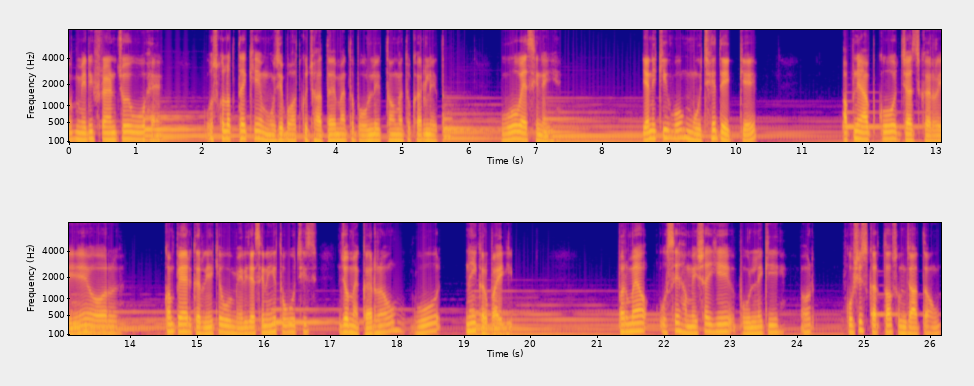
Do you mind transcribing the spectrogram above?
अब मेरी फ्रेंड जो वो है, उसको लगता है कि मुझे बहुत कुछ आता है, मैं तो बोल लेता हूँ, मैं तो कर लेता हूँ। वो वैसी नहीं है। यानी कि वो मुझे देख के अपने आप को जज कर रही है और कंपेयर कर रही है कि वो मेरी जैसे नहीं है तो वो चीज़ जो मैं कर रहा हूँ, वो नहीं कर पाएगी। पर मैं उसे हमेशा ये बोलने की और कोशिश करता हूँ, समझाता हूँ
